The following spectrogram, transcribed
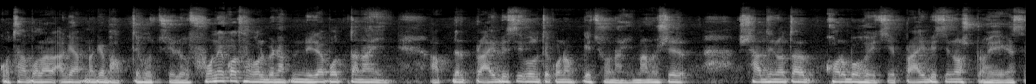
কথা বলার আগে আপনাকে ভাবতে হচ্ছিল। ফোনে কথা বলবেন আপনি নিরাপত্তা নাই, আপনার প্রাইভেসি বলতে কোনো কিছু নাই। মানুষের স্বাধীনতার খর্ব হয়েছে প্রাইভেসি নষ্ট হয়ে গেছে,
